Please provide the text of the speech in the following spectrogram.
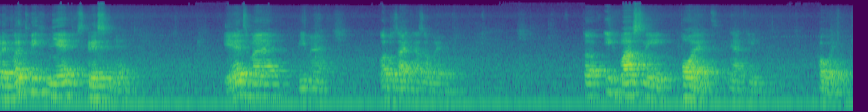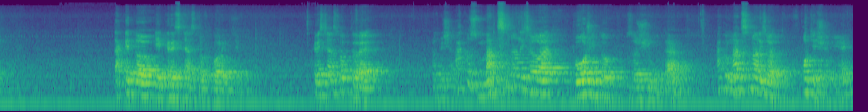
pre mŕtvych nie skriesenie, jedzme, píme, lebo zajtra zomrieme. To ich vlastný poet nejaký hovorí. Takéto je kresťanstvo v Korinte. Kresťanstvo, ktoré rozmýšľa, ako zmaximalizovať pôžitok zo života, ako maximalizovať potešenie,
